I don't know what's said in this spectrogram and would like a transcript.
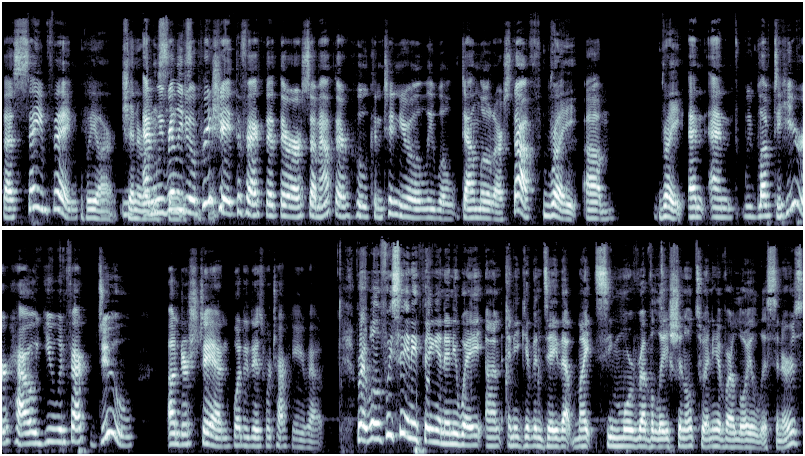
the same thing. We are generally, and we really do appreciate thing. the fact that there are some out there who continually will download our stuff. Right. Um, right. And and we'd love to hear how you, in fact, do understand what it is we're talking about. Right. Well, if we say anything in any way on any given day that might seem more revelational to any of our loyal listeners,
